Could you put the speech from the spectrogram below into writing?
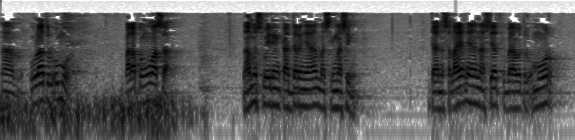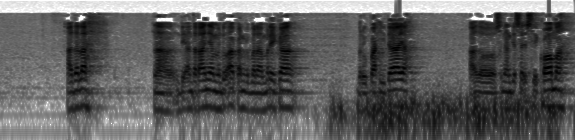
nah, ulatul umur para penguasa. Namun sesuai dengan kadarnya masing-masing. Dan selayaknya nasihat kepada ulatul umur adalah nah di antaranya mendoakan kepada mereka berupa hidayah atau senantiasa istiqomah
